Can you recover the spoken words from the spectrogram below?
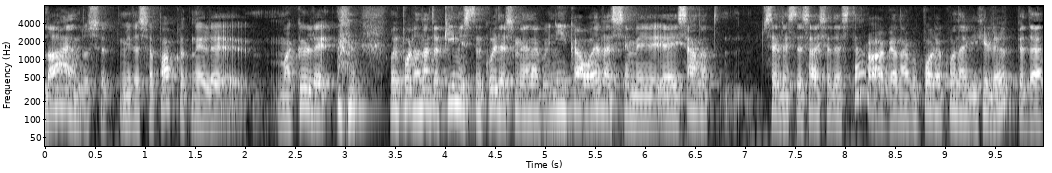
lahendused, mida sa pakud neile. ma küll võib-olla natuke imestan, kuidas me nagu nii kaua elasime ja ei saanud sellistest asjadest aru, aga nagu pole kunagi hilja õppida.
